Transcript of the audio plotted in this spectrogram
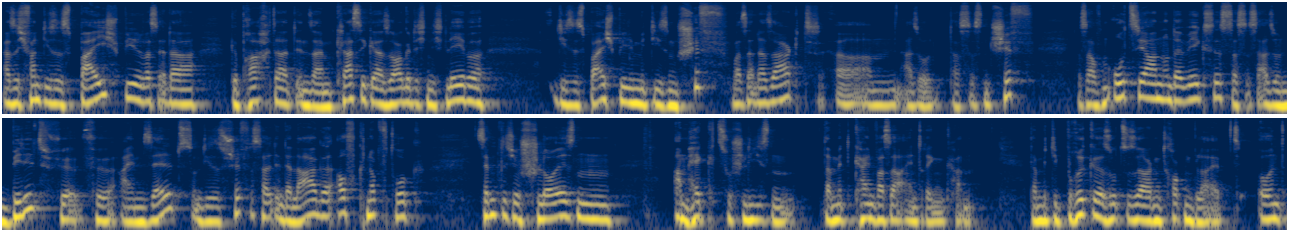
Also ich fand dieses Beispiel, was er da gebracht hat in seinem Klassiker Sorge dich nicht lebe, dieses Beispiel mit diesem Schiff, was er da sagt, ähm, also das ist ein Schiff, das auf dem Ozean unterwegs ist, das ist also ein Bild für, für einen selbst. Und dieses Schiff ist halt in der Lage, auf Knopfdruck sämtliche Schleusen am Heck zu schließen, damit kein Wasser eindringen kann, damit die Brücke sozusagen trocken bleibt. Und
